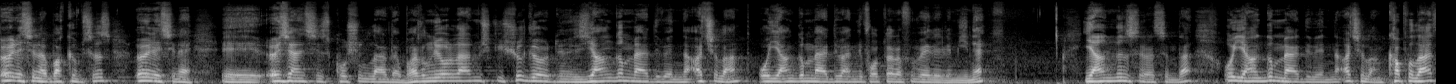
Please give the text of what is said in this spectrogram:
Öylesine bakımsız, öylesine e, özensiz koşullarda barınıyorlarmış ki şu gördüğünüz yangın merdivenine açılan o yangın merdivenli fotoğrafı verelim yine. Yangın sırasında o yangın merdivenine açılan kapılar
